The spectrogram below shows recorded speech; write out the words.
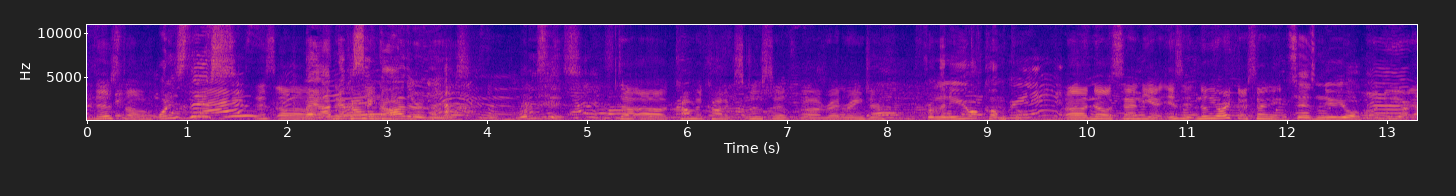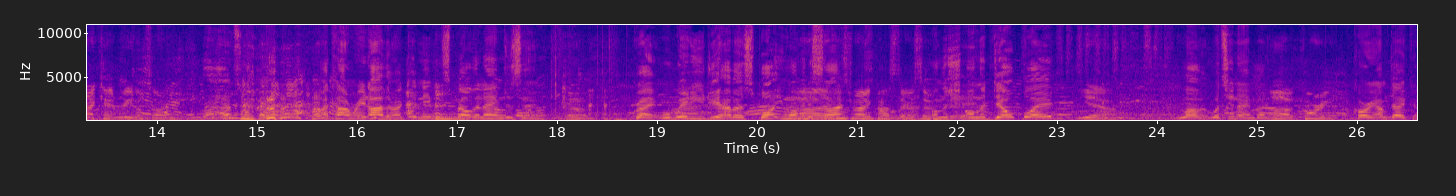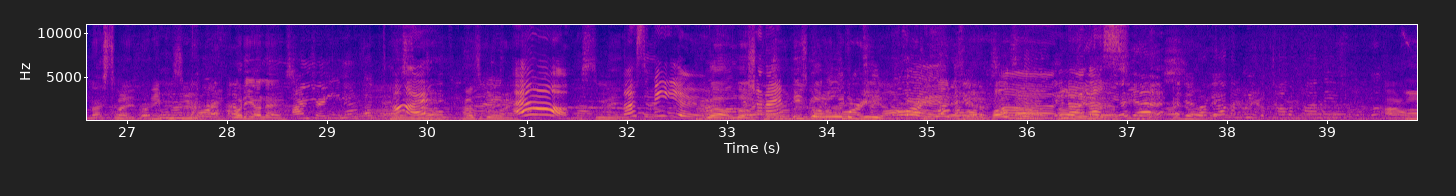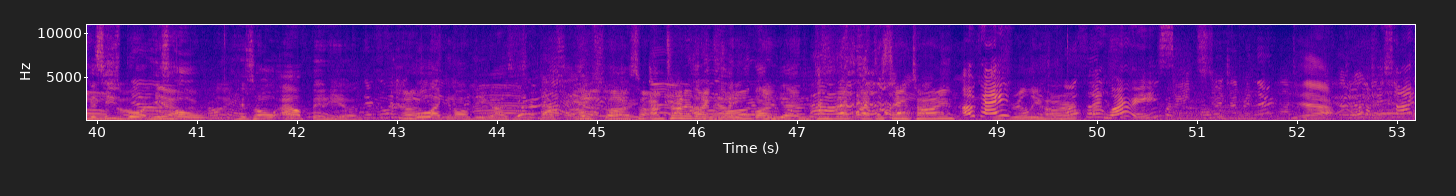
have this though. What is this? This uh, Man, I've the never seen Comic-Con. either of these. What is this? It's the uh, Comic Con exclusive uh, Red Ranger. From the New York Comic Con. Uh, no, San Diego. Is it New York or San Diego? It says New York. Oh, New York. I can't read. I'm sorry. Ah, that's okay. I can't read either. I couldn't even spell the name just then. Yeah. Great. Well, where do you do you have a spot you want me to Uh, sign? just right across there, sir. On the sh- on the Delt blade. Yeah. Love it. What's your name, buddy? Uh, Corey. Corey. I'm Dacre. Nice to meet you, bro. Thank you, sir. What are your names? Andreina. How's it Hi. How's it going? Oh, Nice to meet you. nice to meet you. Well, look, What's your name? he's got all the Corey. gear. Ladies want to pose Uh, Oh, no, yes. that's, yes. Because he's brought his yeah. whole his whole outfit here. all I can offer you guys is a poster. I'm Yeah, sorry. uh, so I'm trying to like didn't have any vlog fun and, getting- and do this at the same time. Okay. It's really hard. No worries. Do I jump in there? Yeah.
